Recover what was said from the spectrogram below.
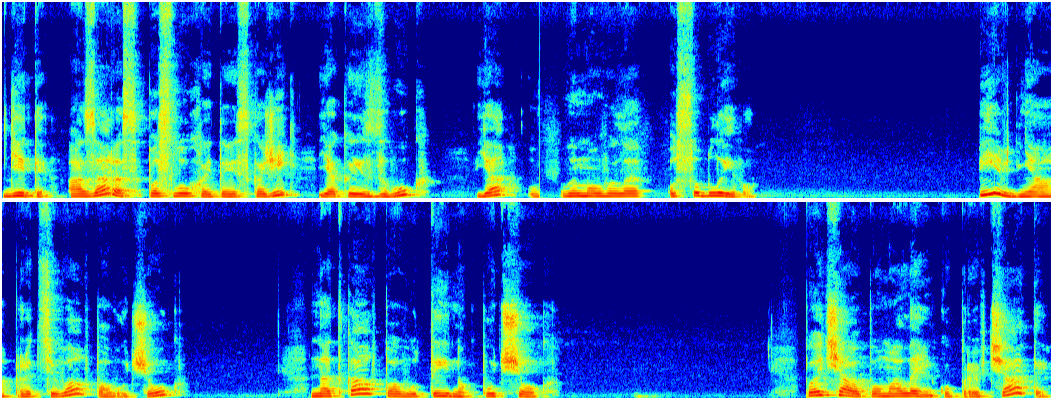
Діти, а зараз послухайте і скажіть, який звук я вимовила особливо. Півдня працював павучок, наткав павутинок пучок. Почав помаленьку привчати,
